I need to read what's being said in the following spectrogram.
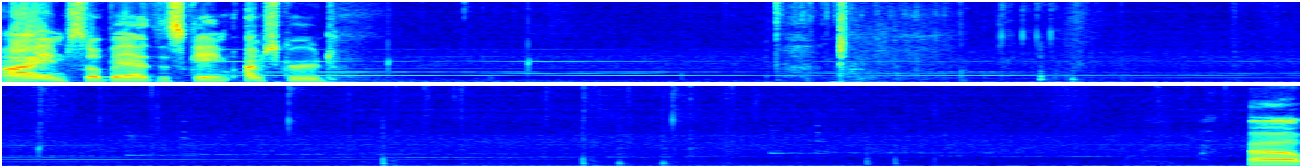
I'm so bad at this game. I'm screwed. Uh,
